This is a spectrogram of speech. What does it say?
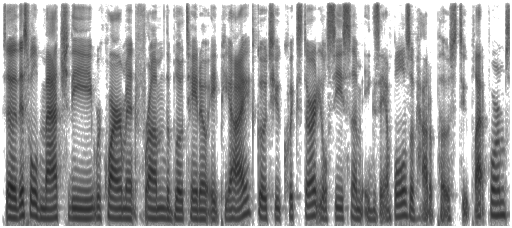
So this will match the requirement from the Blotato API. Go to Quick Start. You'll see some examples of how to post to platforms.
